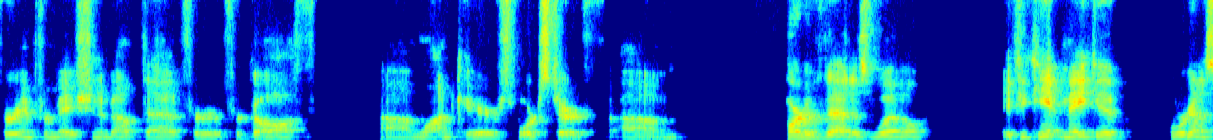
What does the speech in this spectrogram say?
for information about that for for golf, um, lawn care, sports turf. Um, part of that as well. If you can't make it, we're gonna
